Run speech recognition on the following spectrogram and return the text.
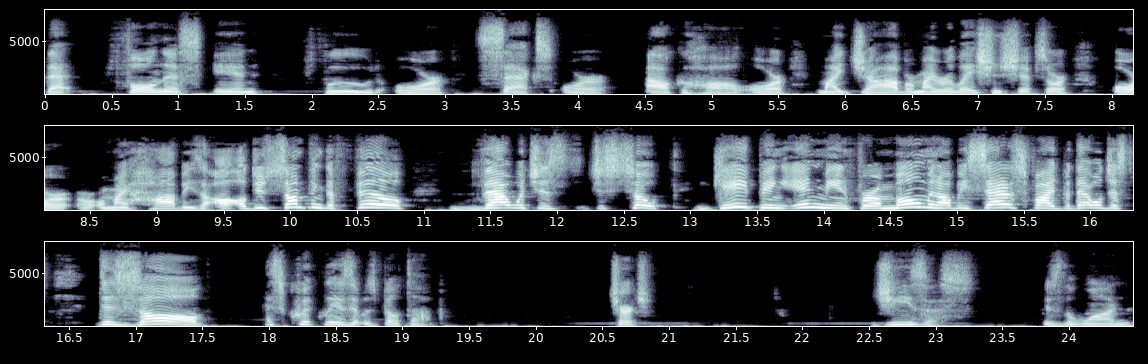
that fullness in food or sex or alcohol or my job or my relationships or or or, or my hobbies. I'll, I'll do something to fill that which is just so gaping in me, and for a moment I'll be satisfied, but that will just dissolve as quickly as it was built up. Church, Jesus is the one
